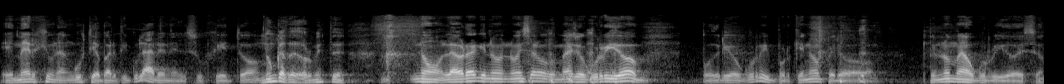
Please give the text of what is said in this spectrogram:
emerge una angustia particular en el sujeto. ¿Nunca te dormiste? No, la verdad que no, no es algo que me haya ocurrido. Podría ocurrir, ¿por qué no? Pero pero no me ha ocurrido eso.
